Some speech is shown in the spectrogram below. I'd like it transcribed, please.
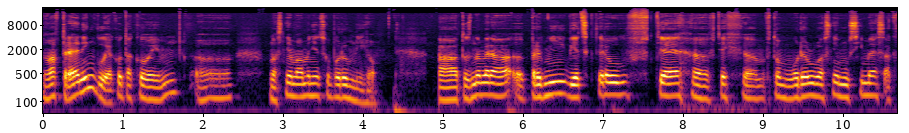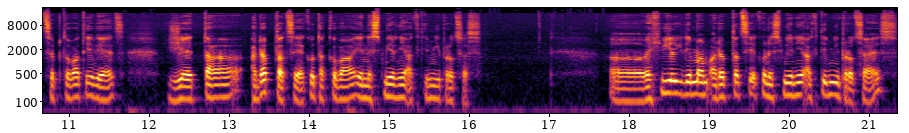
No a v tréninku jako takovým uh, vlastně máme něco podobného. A to znamená, první věc, kterou v, tě, v, těch, v tom modelu vlastně musíme zakceptovat, je věc, že ta adaptace jako taková je nesmírně aktivní proces. Ve chvíli, kdy mám adaptaci jako nesmírně aktivní proces,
